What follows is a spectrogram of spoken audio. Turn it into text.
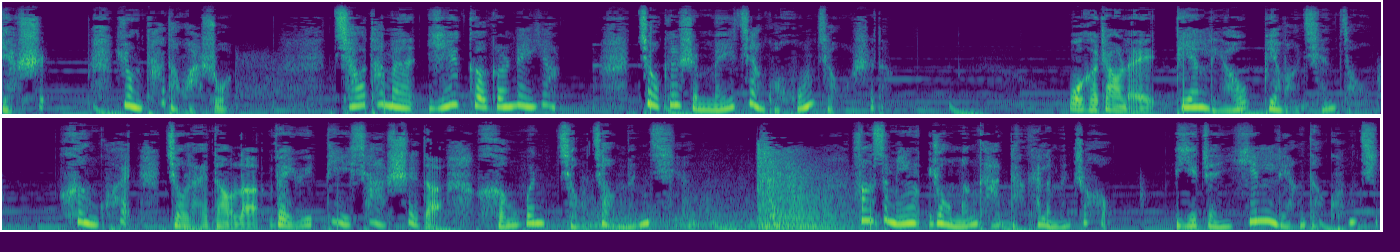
也是，用他的话说。瞧他们一个个那样，就跟是没见过红酒似的。我和赵磊边聊边往前走，很快就来到了位于地下室的恒温酒窖门前。方思明用门卡打开了门之后，一阵阴凉的空气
